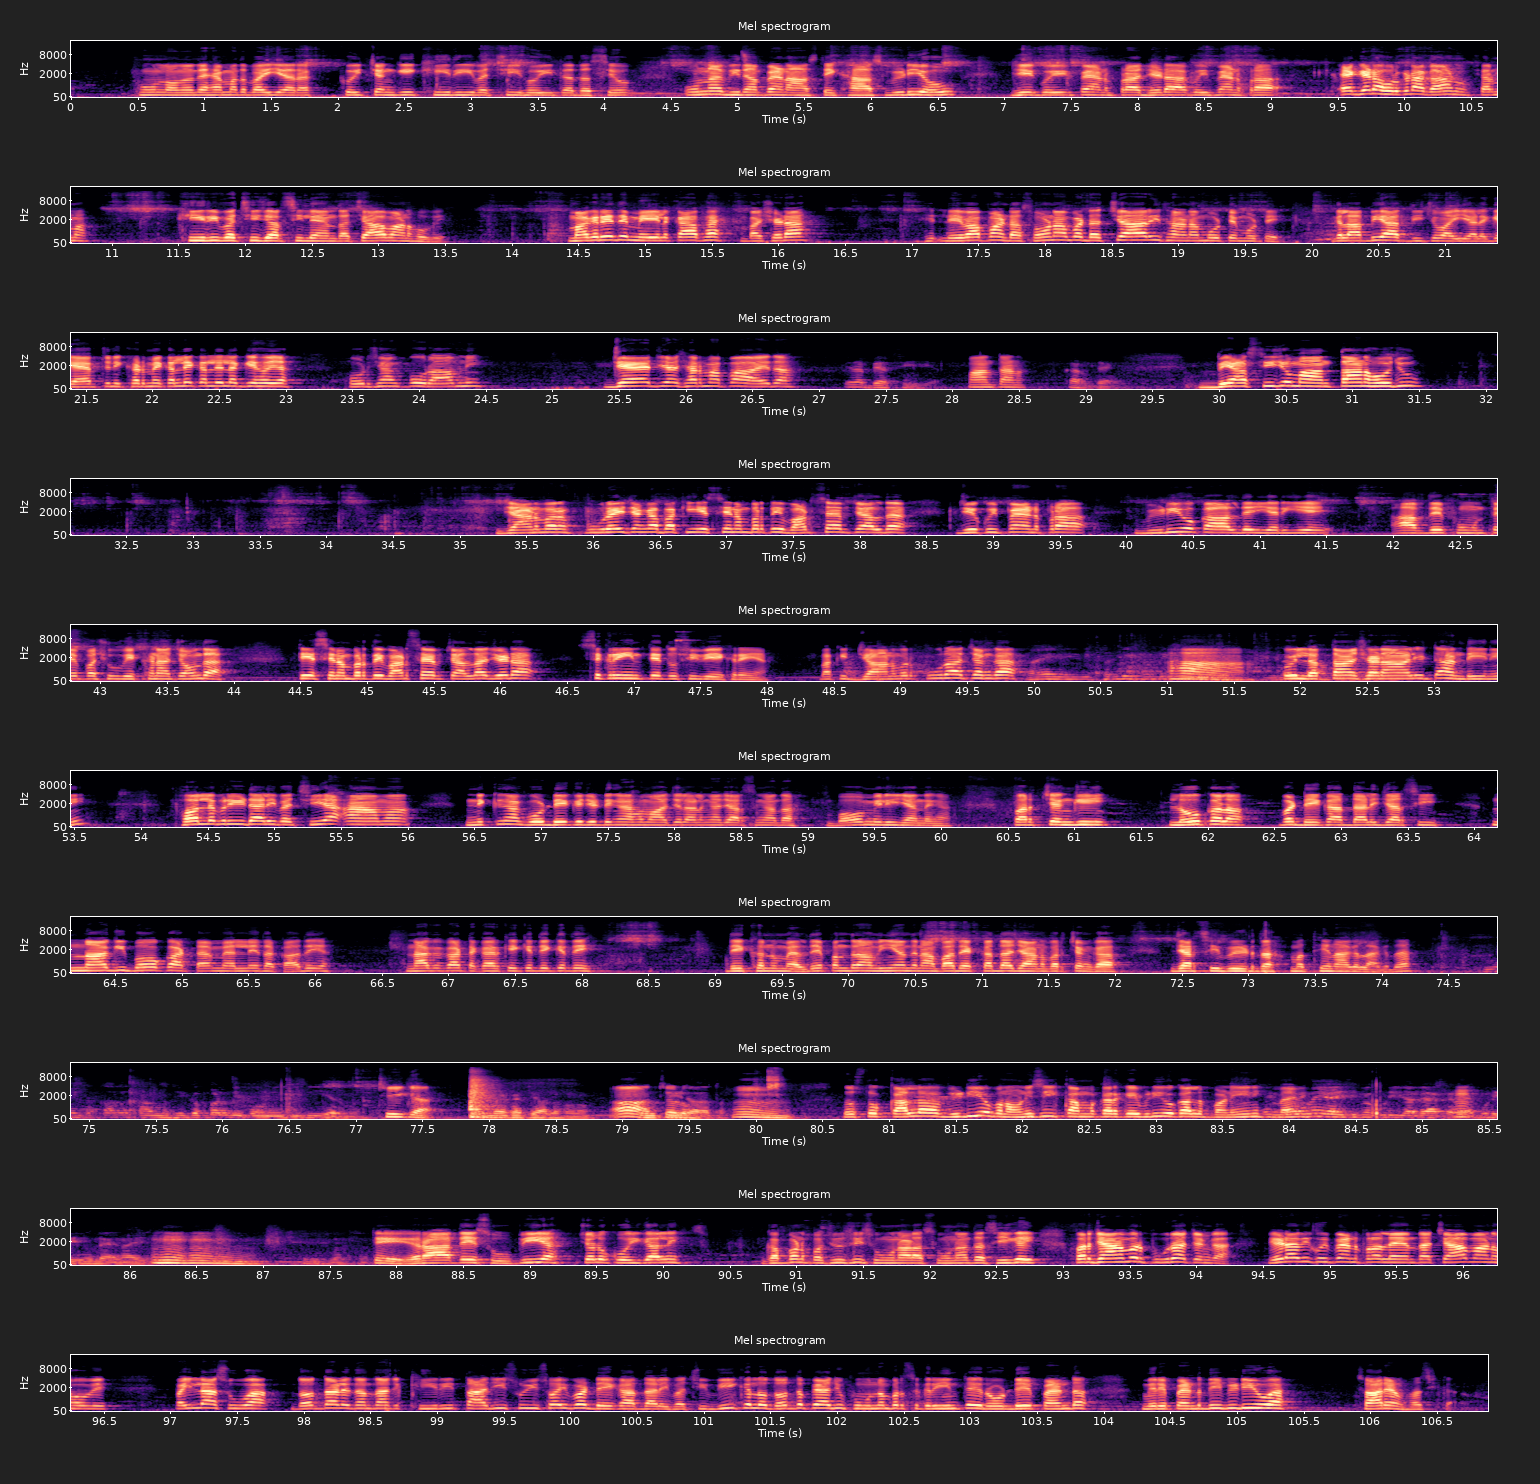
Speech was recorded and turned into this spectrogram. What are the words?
ਫੋਨ ਲਾਉਂਦੇ ਨੇ ਅਹਿਮਦ ਬਾਈ ਯਾਰ, ਕੋਈ ਚੰਗੀ ਖੀਰੀ ਵੱਛੀ ਹੋਈ ਤਾਂ ਦੱਸਿਓ। ਉਹਨਾਂ ਵੀਰਾਂ ਭੈਣਾਂ ਵਾਸਤੇ ਖਾਸ ਵੀਡੀਓ ਹੋਊ। ਜੇ ਕੋਈ ਭੈਣ ਭਰਾ, ਜਿਹੜਾ ਕੋਈ ਭੈਣ ਭਰਾ, ਇਹ ਕਿਹੜਾ ਹੋਰ ਕਿਹੜਾ ਗਾਹ ਨੂੰ, ਸ਼ਰਮਾ? ਖੀਰੀ ਵੱਛੀ ਜਰਸੀ ਲੈਣ ਦਾ ਚਾਹਵਾਨ ਹੋਵੇ। ਮਗਰੇ ਤੇ ਮੇਲ ਕਾਫ ਹੈ, ਬਛੜਾ। ਲੇਵਾ ਭਾਂਡਾ ਸੋਹਣਾ ਵੱਡਾ ਚਾਰ ਹੀ ਥਾਣਾ ਮੋٹے ਮੋٹے ਗੁਲਾਬੀ ਹੱਥ ਦੀ ਚਵਾਈ ਵਾਲੇ ਗੈਪ 'ਚ ਨਿਖੜ ਮੇ ਕੱਲੇ ਕੱਲੇ ਲੱਗੇ ਹੋਏ ਆ। ਹੋਰ ਸ਼ਾਂਕ ਭੋਰਾਵ ਨਹੀਂ ਜੈ ਜੈ ਸ਼ਰਮਾ ਭਾ ਇਹਦਾ। ਇਹਦਾ 82 ਯਾਰ ਮਾਨਤਾਨ। ਕਰ ਦਿਆਂਗੇ। 82 ਜੋ ਮਾਨਤਾਨ ਹੋ ਜੂ। ਜਾਨਵਰ ਪੂਰਾ ਹੀ ਚੰਗਾ ਬਾਕੀ ਇਸੇ ਨੰਬਰ ਤੇ WhatsApp ਚੱਲਦਾ। ਜੇ ਕੋਈ ਭੈਣ ਭਰਾ ਵੀਡੀਓ ਕਾਲ ਦੇ ਜ਼ਰੀਏ ਆਪਦੇ ਫੋਨ ਤੇ ਪਸ਼ੂ ਵੇਖਣਾ ਚਾਹੁੰਦਾ ਤੇ ਇਸੇ ਨੰਬਰ ਤੇ WhatsApp ਚੱਲਦਾ ਜਿਹੜਾ ਸਕਰੀਨ ਤੇ ਤੁਸੀਂ ਵੇਖ ਰਹੇ ਆ। ਬਾਕੀ ਜਾਨਵਰ ਪੂਰਾ ਚੰਗਾ। ਹਾਂ ਕੋਈ ਲੱਤਾਂ ਛੜਾਂ ਵਾਲੀ ਢਾਂਡੀ ਨਹੀਂ। ਫੁੱਲ ਬਰੀਡ ਵਾਲੀ ਬੱਚੀ ਆ ਆਮ ਨਿੱਕੀਆਂ ਗੋਡੇ ਕਿ ਜਿੱਡੀਆਂ ਹਿਮਾਚਲ ਵਾਲੀਆਂ ਜਰਸੀਆਂ ਦਾ ਬਹੁਤ ਮਿਲੀ ਜਾਂਦੀਆਂ। ਪਰ ਚੰਗੀ ਲੋਕਲ ਵੱਡੇ ਕੱਦ ਵਾਲੀ ਜਰਸੀ ਨਗ ਹੀ ਬਹੁਤ ਘੱਟ ਆ ਮਿਲਨੇ ਤਾਂ ਕਾਦੇ ਆ। ਨਗ ਘੱਟ ਕਰਕੇ ਕਿਤੇ ਕਿਤੇ ਦੇਖਣ ਨੂੰ ਮਿਲਦੇ 15 20 ਦਿਨਾਂ ਬਾਅਦ ਇੱਕ ਅੱਧਾ ਜਾਨਵਰ ਚੰਗਾ ਜਰਸੀ ਬਰੀਡ ਦਾ ਮੱਥੇ ਨਗ ਲੱਗਦਾ। ਮੈਨੂੰ ਤਾਂ ਕੱਲ ਕੰਮ ਸੀ ਗੱਬਣ ਦੀ ਪਾਉਣੀ ਸੀਗੀ ਯਾਰ ਮੈਂ। ਠੀਕ ਆ। ਮੈਂ ਕਿਹਾ ਚੱਲ ਹੁਣ ਆ ਚਲੋ। ਰਾਤ। ਹੂੰ। ਦੋਸਤੋ ਕੱਲ ਵੀਡੀਓ ਬਣਾਉਣੀ ਸੀ ਕੰਮ ਕਰਕੇ ਵੀਡੀਓ ਕੱਲ ਬਣੀ ਨਹੀਂ। ਮੈਂ ਵੀ ਆਈ ਸੀ ਮੈਂ ਕੁੜੀ ਦਾ ਵਿਆਹ ਕਰਿਆ ਕੁੜੀ ਨੂੰ ਲੈਣ ਆਈ ਸੀ। ਹੂੰ ਹੂੰ ਹੂੰ। ਬਸ ਤੇ ਰਾਤ ਸੂਪੀ ਆ। ਚਲੋ ਕੋਈ ਗੱਲ ਨਹੀਂ। ਗੱਬਣ ਪਸ਼ੂ ਸੀ ਸੂਣ ਵਾਲਾ ਸੂਣਾ ਤਾਂ ਸੀਗਾ ਹੀ। ਪਰ ਜਾਨਵਰ ਪੂਰਾ ਚੰਗਾ। ਜਿਹੜਾ ਵੀ ਕੋਈ ਭੈਣ ਭਰਾ ਲੈਣ ਦਾ ਚਾਹਵਾਨ ਹੋਵੇ ਪਹਿਲਾ ਸੂਆ ਦੁੱਧ ਵਾਲੇ ਦੰਦਾਂ 'ਚ ਖੀਰੀ, ਤਾਜੀ ਸੂਈ ਸੋਈ, ਵੱਡੇ ਕੱਦ ਵਾਲੀ ਬੱਚੀ 20 ਕਿਲੋ ਦੁੱਧ ਪਿਆ ਜੂ, ਫੋਨ ਨੰਬਰ, ਸਕਰੀਨ ਤੇ, ਰੋਡੇ ਪਿੰਡ, ਮੇਰੇ ਪਿੰਡ ਦੀ ਵੀਡੀਓ ਆ। ਸਾਰਿਆਂ ਨੂੰ ਸਤਿ ਸ਼੍ਰੀ ਅਕਾਲ।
